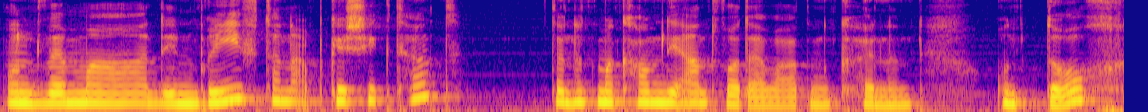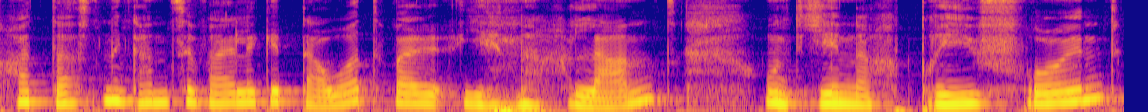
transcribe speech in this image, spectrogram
Und wenn man den Brief dann abgeschickt hat, dann hat man kaum die Antwort erwarten können. Und doch hat das eine ganze Weile gedauert, weil je nach Land und je nach Brieffreund,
